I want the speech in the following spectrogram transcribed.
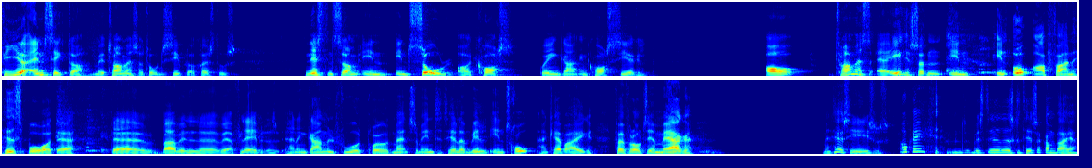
fire ansigter med Thomas og to disciple og Kristus, næsten som en, en sol og et kors på en gang, en korscirkel. Og Thomas er ikke sådan en, en ung opfarende hedsborer, der, der bare vil øh, være flabet. Han er en gammel, furet, prøvet mand, som intet heller vil en tro. Han kan bare ikke, før jeg får lov til at mærke. Men her siger Jesus, okay, hvis det er det, der skal til, så kom bare her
